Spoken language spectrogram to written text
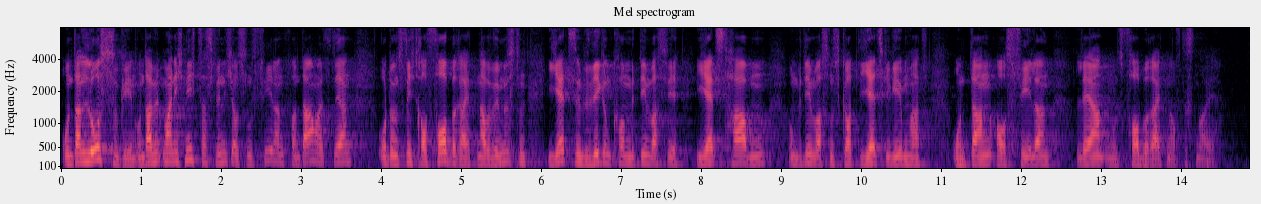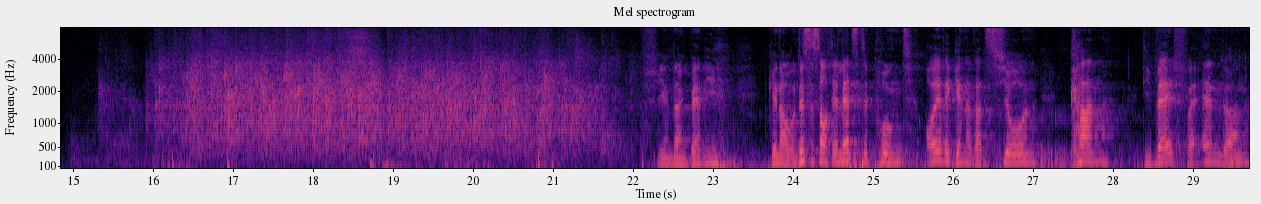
und dann loszugehen. Und damit meine ich nicht, dass wir nicht aus unseren Fehlern von damals lernen oder uns nicht darauf vorbereiten, aber wir müssen jetzt in Bewegung kommen mit dem, was wir jetzt haben und mit dem, was uns Gott jetzt gegeben hat und dann aus Fehlern lernen und uns vorbereiten auf das Neue. Vielen Dank, Benny. Genau, und das ist auch der letzte Punkt. Eure Generation kann die Welt verändern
